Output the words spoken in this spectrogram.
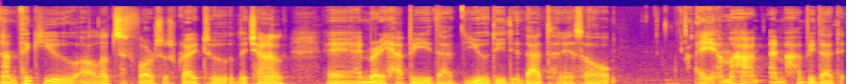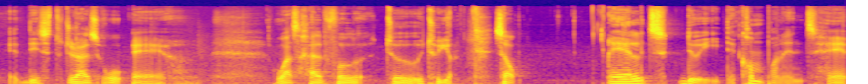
and thank you a lot for subscribing to the channel uh, i'm very happy that you did that uh, so I am ha I'm happy that these tutorials uh, was helpful to to you. So uh, let's do it. Component. Uh,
